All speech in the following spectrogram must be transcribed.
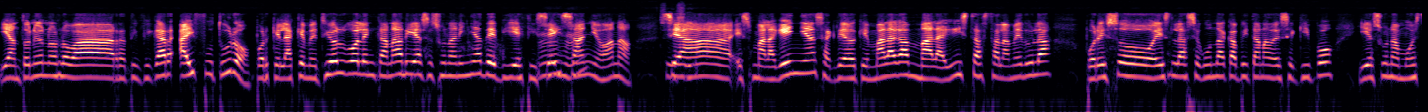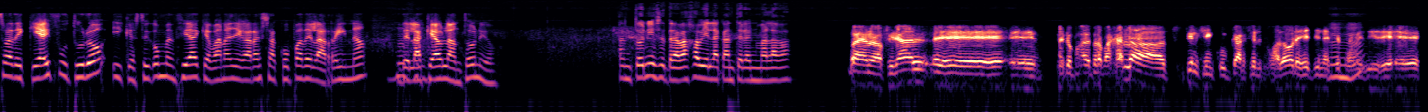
y Antonio nos lo va a ratificar, hay futuro, porque la que metió el gol en Canarias es una niña de 16 años, Ana. sea, Es malagueña, se ha criado aquí en Málaga, malaguista hasta la médula, por eso es la segunda capitana de ese equipo y es una muestra de que hay futuro y que estoy convencida de que van a llegar a esa Copa de la Reina de la que habla Antonio. Antonio, ¿se trabaja bien la cantera en Málaga? Bueno, al final, eh, eh, pero para trabajarla tienes que inculcar ciertos valores y tienes que permitir. Eh,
